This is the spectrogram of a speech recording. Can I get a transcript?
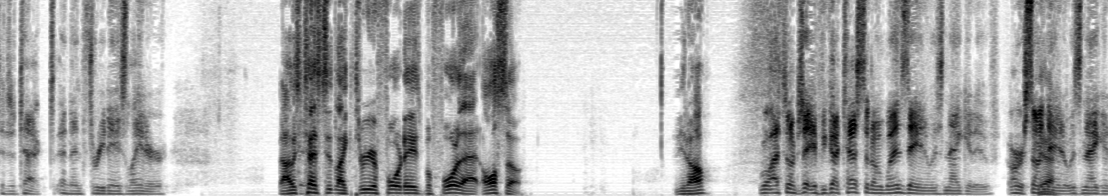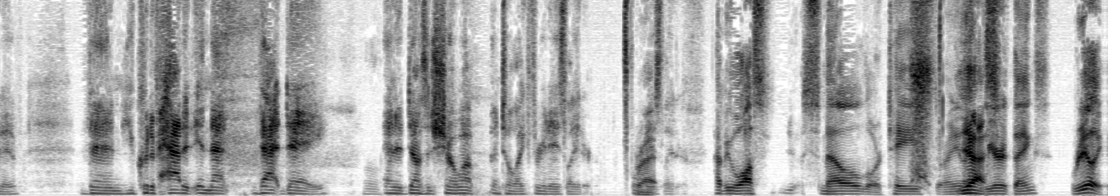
to detect. And then three days later, I was tested like three or four days before that, also. You know? well, that's what I'm saying. If you got tested on Wednesday and it was negative, or Sunday Yeah. and it was negative, then you could have had it in that that day, and it doesn't show up until like three days later, four Right. days later. Have you lost smell or taste or any like, Yes. weird things? Really?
